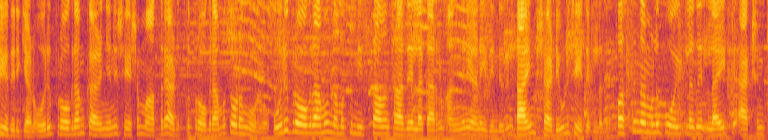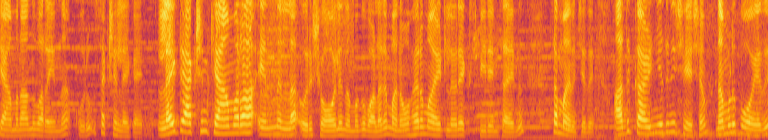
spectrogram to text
ചെയ്തിരിക്കുകയാണ്. ഒരു പ്രോഗ്രാം കഴിഞ്ഞതിന് ശേഷം മാത്രമേ അടുത്ത പ്രോഗ്രാം തുടങ്ങുള്ളൂ ഒരു പ്രോഗ്രാമും നമുക്ക് മിസ്സാവാൻ സാധ്യതയില്ല. കാരണം അങ്ങനെയാണ് ഇതിന്റെ ഒരു ടൈം ഷെഡ്യൂൾ ചെയ്തിട്ടുള്ളത്. ഫസ്റ്റ് നമ്മൾ പോയിട്ടുള്ളത് ലൈറ്റ് ആക്ഷൻ ക്യാമറ എന്ന് പറയുന്ന ഒരു സെക്ഷനിലേക്കായിരുന്നു ലൈറ്റ് ആക്ഷൻ ക്യാമറ എന്നുള്ള ഒരു ഷോയിൽ നമുക്ക് വളരെ മനോഹരമായിട്ടുള്ള ഒരു എക്സ്പീരിയൻസ് ആയിരുന്നു സമ്മാനിച്ചത്. അത് കഴിഞ്ഞതിന് ശേഷം നമ്മൾ പോയത്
